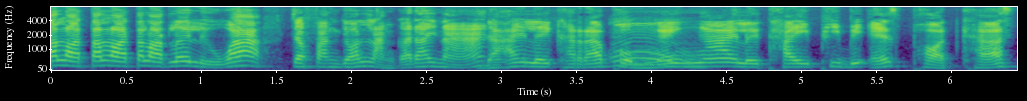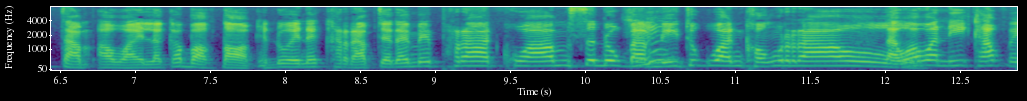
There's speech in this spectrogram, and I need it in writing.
ตลอดตลอดตลอดเลยหรือว่าจะฟังย้อนหลังก็ได้นะ ได้เลยครับผมอืมง่าย ๆ เลยไทย PBS Podcast จำเอาไว้แล้วก็บอกต่อกันด้วยนะครับ จะได้ไม่พลาดความสนุกแบบนี้ทุกวันของเรา แต่ว่าวันนี้ครับเว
